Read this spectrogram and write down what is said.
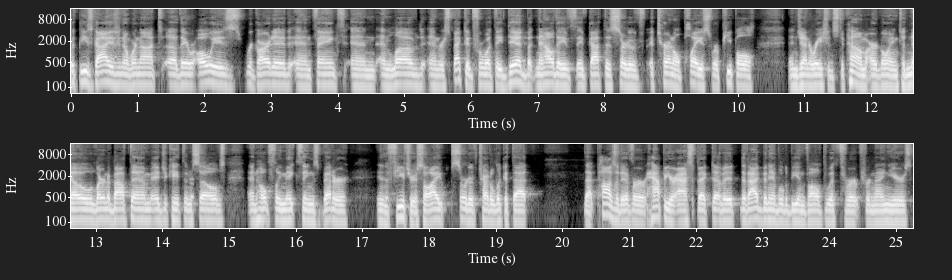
with these guys, you know, we're not. Uh, they were always regarded and thanked and and loved and respected for what they did. But now they've they've got this sort of eternal place where people and generations to come are going to know, learn about them, educate themselves, and hopefully make things better in the future. So I sort of try to look at that that positive or happier aspect of it that I've been able to be involved with for for nine years.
